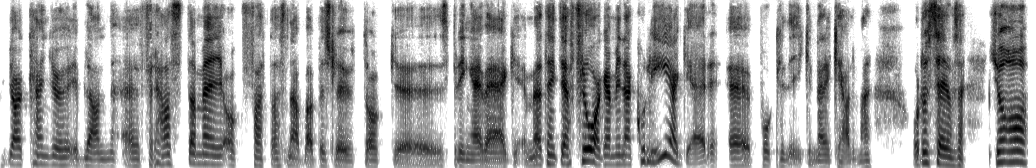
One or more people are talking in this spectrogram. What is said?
jag kan ju ibland eh, förhasta mig och fatta snabba beslut och eh, springa iväg. Men jag tänkte jag fråga mina kollegor eh, på kliniken här i Kalmar och då säger de så här, ja,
